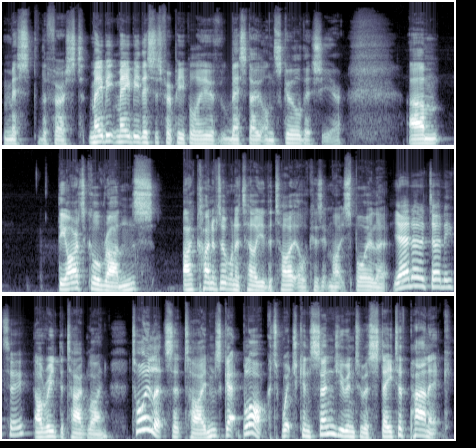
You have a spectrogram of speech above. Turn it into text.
missed the first. Maybe maybe this is for people who've missed out on school this year. Um, the article runs. I kind of don't want to tell you the title because it might spoil it. Yeah, no, don't need to. I'll read the tagline. Toilets at times get blocked, which can send you into a state of panic.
